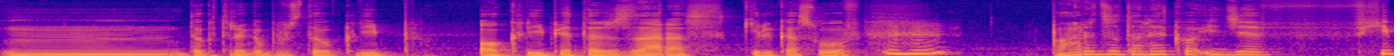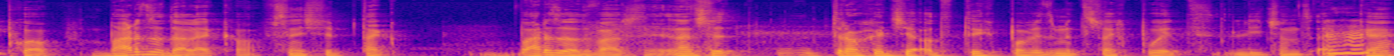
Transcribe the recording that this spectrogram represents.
mm, do którego powstał klip, o klipie też zaraz kilka słów, Mhm. bardzo daleko idzie w hip-hop. Bardzo daleko. W sensie tak bardzo odważnie. Znaczy, trochę cię od tych powiedzmy trzech płyt, licząc epkę,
